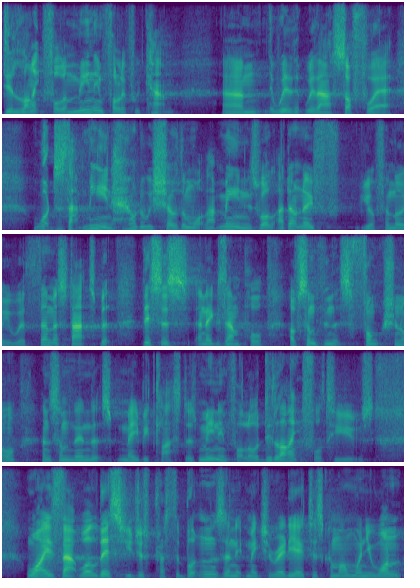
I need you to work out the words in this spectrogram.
delightful and meaningful if we can um, with, with our software. What does that mean? How do we show them what that means? Well, I don't know if you're familiar with thermostats, but this is an example of something that's functional and something that's maybe classed as meaningful or delightful to use. Why is that? Well, this, you just press the buttons and it makes your radiators come on when you want.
